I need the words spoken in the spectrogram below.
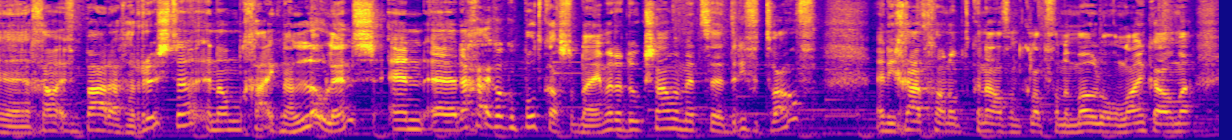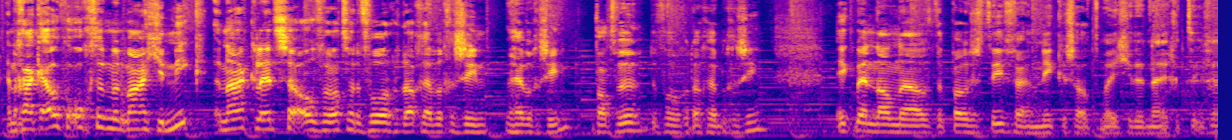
eh, gaan we even een paar dagen rusten. En dan ga ik naar Lowlands. En eh, daar ga ik ook een podcast opnemen. Dat doe ik samen met eh 3 voor 12. En die gaat gewoon op het kanaal van Klap van de Molen online komen. En dan ga ik elke ochtend met maatje Niek nakletsen over wat we de vorige dag hebben gezien. hebben gezien. Wat we de vorige dag hebben gezien. Ik ben dan eh, altijd de positieve en Niek is altijd een beetje de negatieve.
